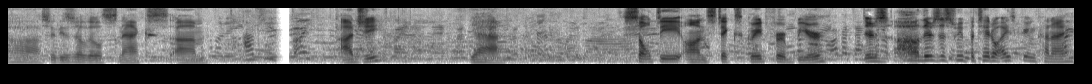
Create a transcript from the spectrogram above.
Ah, so these are little snacks. Um, aji. Aji? Yeah. Salty on sticks, great for beer. There's oh, there's a sweet potato ice cream, can I?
